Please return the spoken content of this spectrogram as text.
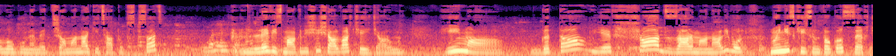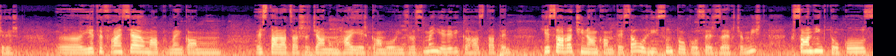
վլոգ ունեմ այդ ժամանակից հատուկ սկսած, Լևիս մագնիշի շալվար չէի ճարում։ Հիմա գտա եւ շատ զարմանալի, որ նույնիսկ 50% զեղ չէր։ Եթե Ֆրանսիայում ապրում են կամ այս տարածաշրջանում հայեր կամ որ ինձ լսում են, երևի կհաստատեն։ Ես առաջին անգամ տեսա, որ 50% էր զեղչը, միշտ 25%,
